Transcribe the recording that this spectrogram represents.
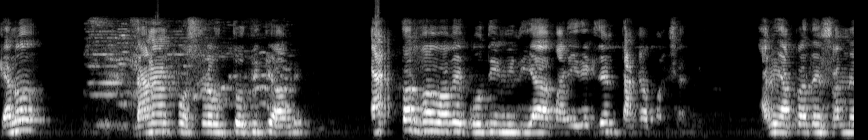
কেন? নানান প্রশ্নের উত্তর দিতে হবে। একতরফা ভাবে গদি মিডিয়া বানিয়ে রেখেছেন টাকা পয়সা দিয়ে আমি আপনাদের সামনে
